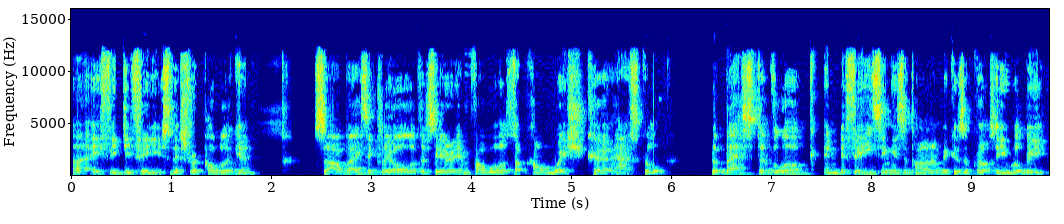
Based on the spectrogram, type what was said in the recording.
uh, if he defeats this Republican. So basically, all of us here at Infowars.com wish Kurt Haskell the best of luck in defeating his opponent because, of course, he will be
